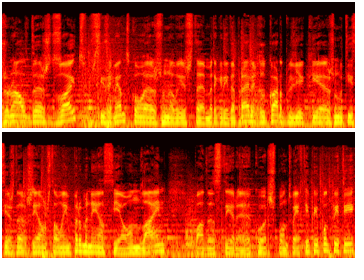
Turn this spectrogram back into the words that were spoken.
Jornal das 18, precisamente com a jornalista Margarida Pereira. Recordo-lhe que as notícias da região estão em permanência online. Pode aceder a cores.rtp.pt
